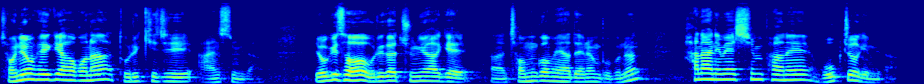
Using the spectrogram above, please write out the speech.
전혀 회개하거나 돌이키지 않습니다. 여기서 우리가 중요하게 아, 점검해야 되는 부분은 하나님의 심판의 목적입니다.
